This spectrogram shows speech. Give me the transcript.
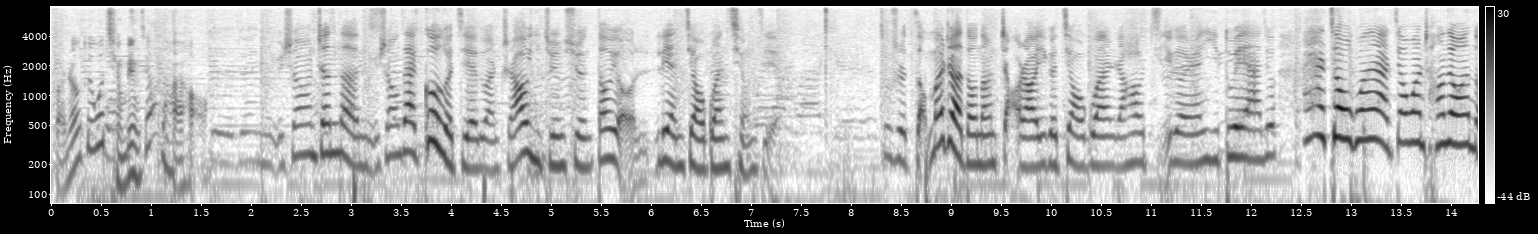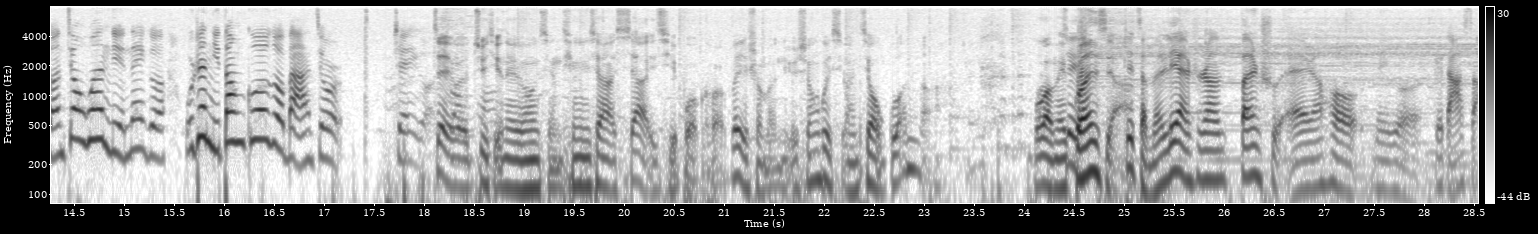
反正对我请病假的还好。对对对，女生真的，女生在各个阶段，只要一军训，都有练教官情节，就是怎么着都能找着一个教官，然后几个人一堆啊，就哎呀教官呀、教官长教官短，教官你那个我认你当哥哥吧，就是这个这个具体内容，请听一下下一期播客。为什么女生会喜欢教官呢？不过没关系啊，这怎么练？是让搬水，然后那个给打伞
